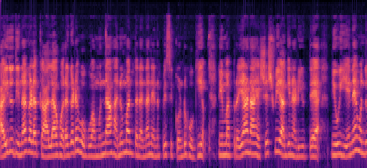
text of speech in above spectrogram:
ಐದು ದಿನಗಳ ಕಾಲ ಹೊರಗಡೆ ಹೋಗುವ ಮುನ್ನ ಹನುಮಂತನನ್ನು ನೆನಪಿಸಿಕೊಂಡು ಹೋಗಿ. ನಿಮ್ಮ ಪ್ರಯಾಣ ಯಶಸ್ವಿಯಾಗಿ ನಡೆಯುತ್ತೆ. ನೀವು ಏನೇ ಒಂದು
